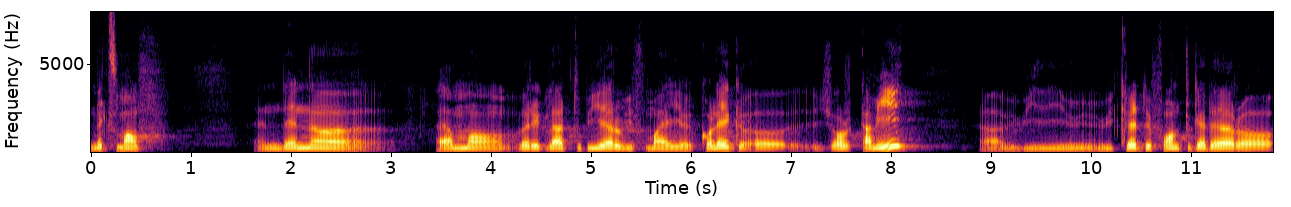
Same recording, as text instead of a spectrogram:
next month. And then I am very glad to be here with my colleague, Georges Camille. we, we create the fund together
